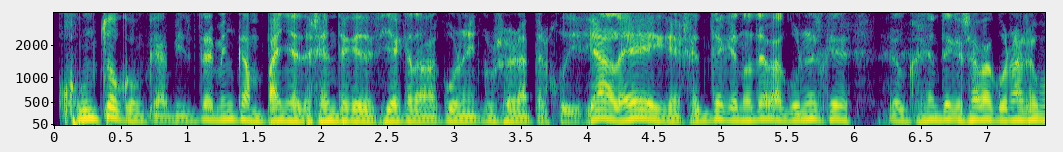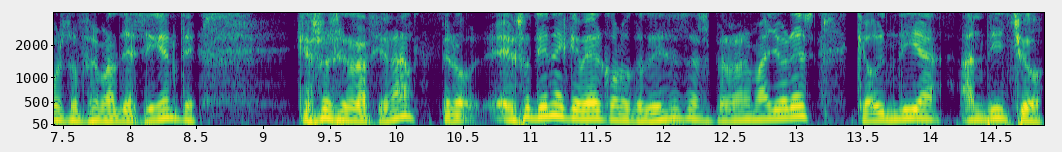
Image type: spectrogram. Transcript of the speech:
junto con que había también campañas de gente que decía que la vacuna incluso era perjudicial, ¿eh? y que gente que no te vacunes, que, gente que se ha vacunado se ha puesto enferma al día siguiente. que eso es irracional. Pero eso tiene que ver con lo que tú dices, las personas mayores que hoy en día han dicho,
